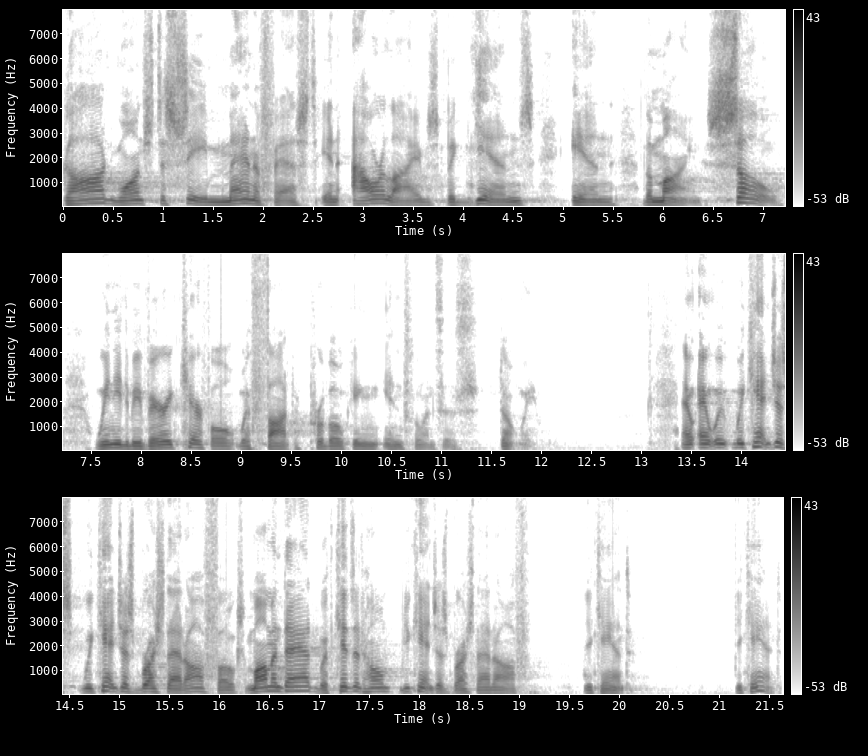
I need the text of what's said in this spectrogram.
God wants to see manifest in our lives begins in the mind. So, we need to be very careful with thought provoking influences, don't we? And, and we, we, can't just, we can't just brush that off, folks. Mom and dad with kids at home, you can't just brush that off. You can't. You can't.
